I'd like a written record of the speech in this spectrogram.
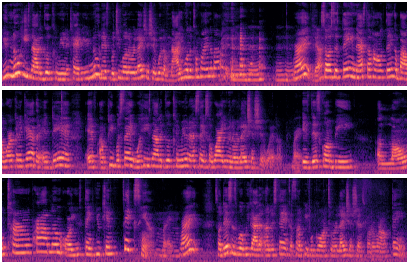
You knew he's not a good communicator. You knew this, but you want a relationship with him. Now you want to complain about it, right? Yeah. So it's the thing. That's the whole thing about working together. And then if um, people say, "Well, he's not a good communicator," I say, "So why are you in a relationship with him? Right. Is this going to be a long term problem, or you think you can fix him?" Right. Right? So this is what we got to understand because some people go into relationships for the wrong thing.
